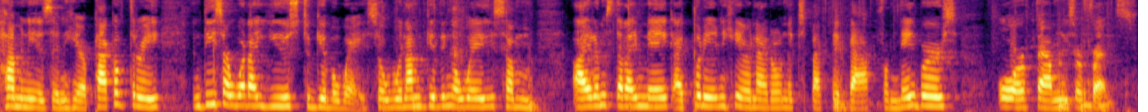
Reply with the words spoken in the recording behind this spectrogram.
how many is in here? Pack of three. And these are what i use to give away. So when i'm giving away some items that i make i put it in here and i don't expect it back from neighbors or families or friends.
